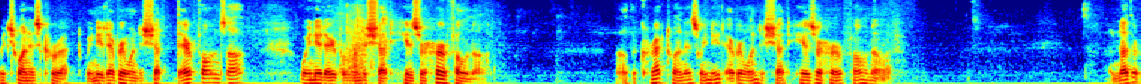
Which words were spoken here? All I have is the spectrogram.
Which one is correct? We need everyone to shut their phones off. We need everyone to shut his or her phone off. Well, the correct one is we need everyone to shut his or her phone off. Another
